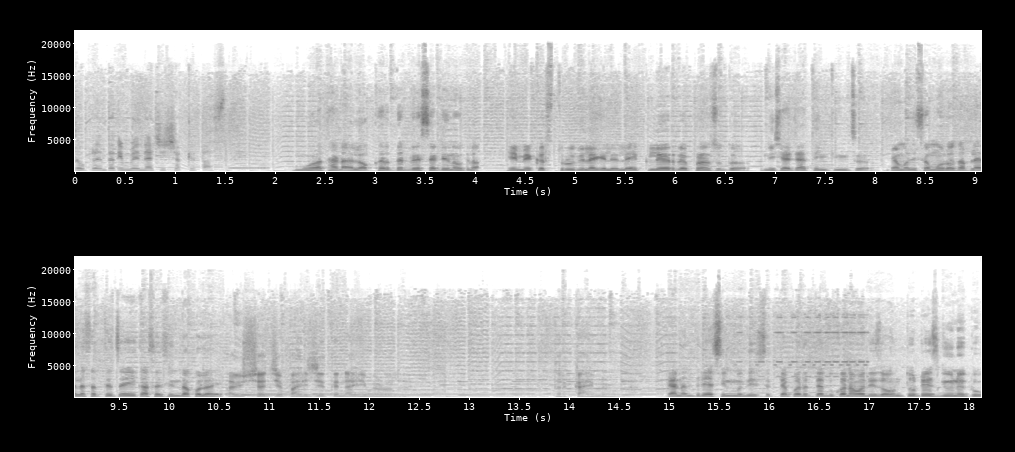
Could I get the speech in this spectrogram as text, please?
जोपर्यंत ती मिळण्याची शक्यता असते. मुळात हा डायलॉग खरं तर ड्रेससाठी नव्हता. हे मेकर्स थ्रू दिल्या गेलेलं एक क्लिअर रेफरन्स होतं निशाच्या थिंकिंगचं त्यामध्ये समोरच आपल्याला सत्याचा एक असा सीन दाखवला आहे. आयुष्यात जे पाहिजे ते नाही मिळवलं तर काय मिळवलं? त्यानंतर या सीन मध्ये सत्या परत त्या दुकानामध्ये जाऊन तो ड्रेस घेऊन येतो.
